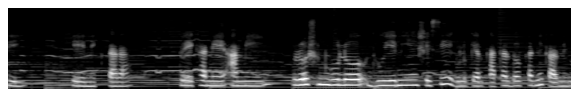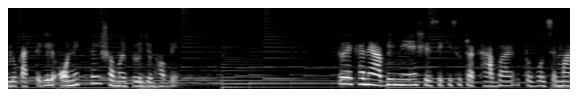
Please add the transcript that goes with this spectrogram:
দিই খেয়ে নিক তারা। তো এখানে আমি রসুনগুলো ধুয়ে নিয়ে এসেছি, এগুলোকে আর কাটার দরকার নেই, কারণ এগুলো কাটতে গেলে অনেকটাই সময় প্রয়োজন হবে। তো এখানে আবির নিয়ে এসেছে কিছুটা খাবার, তো বলছে, মা,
